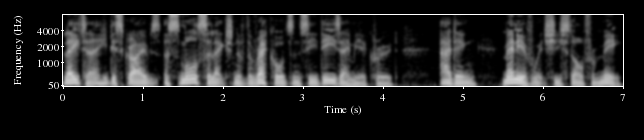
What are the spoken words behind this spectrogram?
Later, he describes a small selection of the records and CDs Amy accrued, adding, many of which she stole from me.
